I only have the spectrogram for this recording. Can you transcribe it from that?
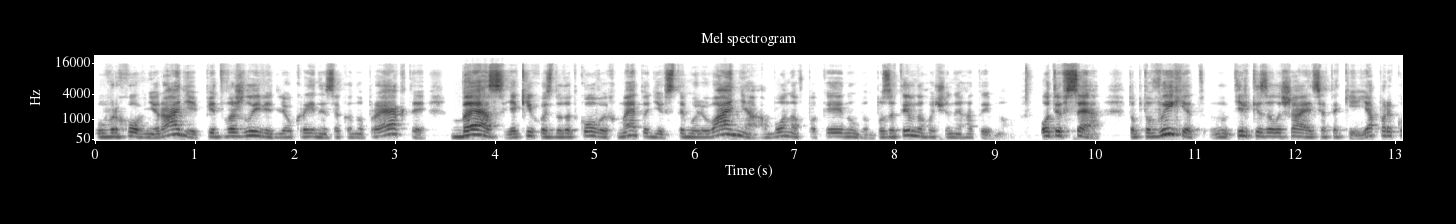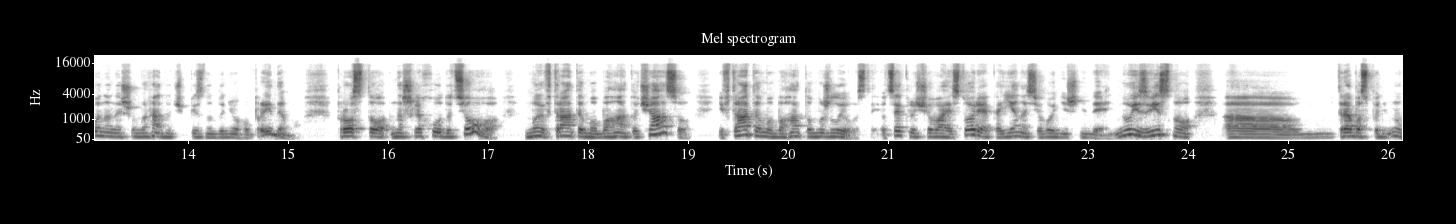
у Верховній Раді під важливі для України законопроекти без якихось додаткових методів стимулювання або навпаки, ну позитивного чи негативного. От і все. Тобто, вихід ну тільки залишається такий. Я переконаний, що ми рано чи пізно до нього прийдемо. Просто на шляху до цього ми втратимо багато часу і втратимо багато можливостей. Оце ключова історія, яка є на сьогоднішній день. Ну і звісно, треба ну,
